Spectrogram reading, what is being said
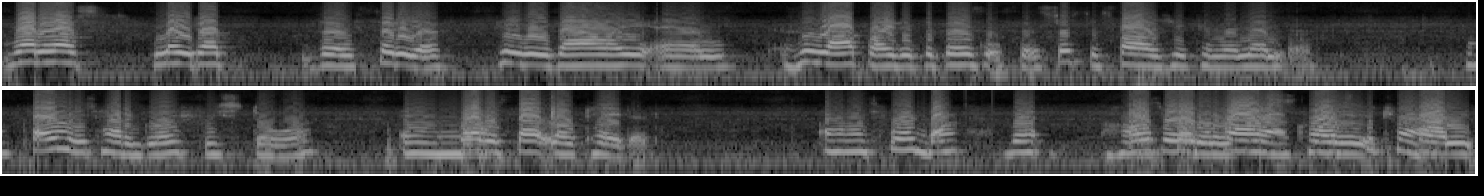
what else made up the city of Pewee Valley and who operated the businesses, just as far as you can remember? Well, Foley's had a grocery store, and Where uh, was that located? uh, it's where Doc Vet Hospital across across the track. From,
